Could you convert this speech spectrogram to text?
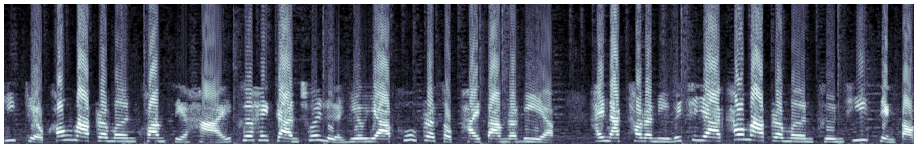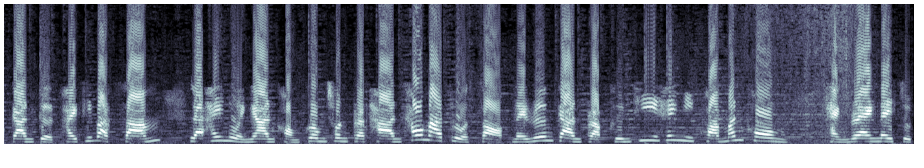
ที่เกี่ยวข้องมาประเมินความเสียหายเพื่อให้การช่วยเหลือเยียวยาผู้ประสบภัยตามระเบียบ ให้นักธรณีวิทยาเข้ามาประเมินพื้นที่เสี่ยงต่อการเกิดภัยพิบัติซ้ำ และให้หน่วยงานของกรมชนประทานเข้ามาตรวจสอบในเรื่องการปรับพื้นที่ให้มีความมั่นคง แข็งแรงในจุด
